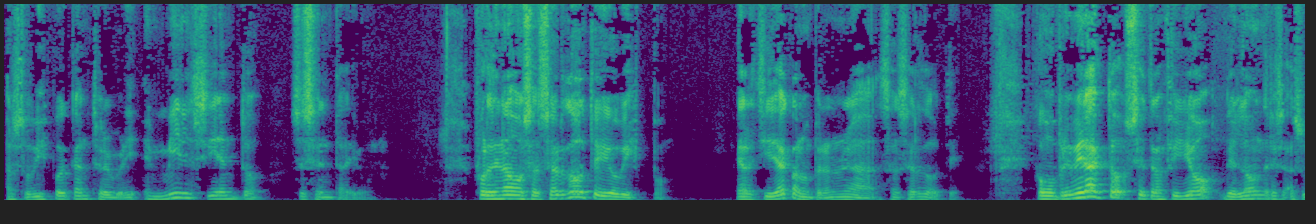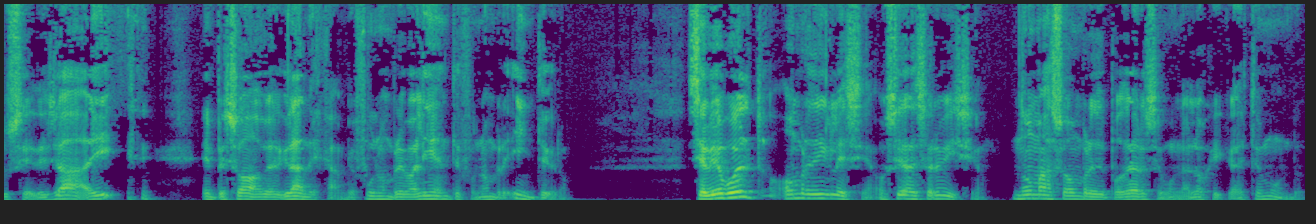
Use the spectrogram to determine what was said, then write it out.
arzobispo de Canterbury en 1161. Fue ordenado sacerdote y obispo. Era archidiácono, pero no era sacerdote. Como primer acto se transfirió de Londres a su sede. Ya ahí empezó a haber grandes cambios. Fue un hombre valiente, fue un hombre íntegro. Se había vuelto hombre de iglesia, o sea, de servicio, no más hombre de poder según la lógica de este mundo.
